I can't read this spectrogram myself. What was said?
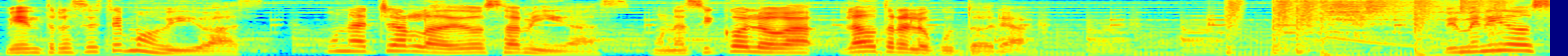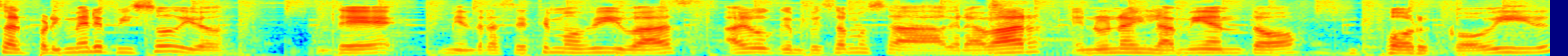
Mientras estemos vivas, una charla de dos amigas, una psicóloga, la otra locutora. Bienvenidos al primer episodio de Mientras estemos vivas, algo que empezamos a grabar en un aislamiento por COVID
